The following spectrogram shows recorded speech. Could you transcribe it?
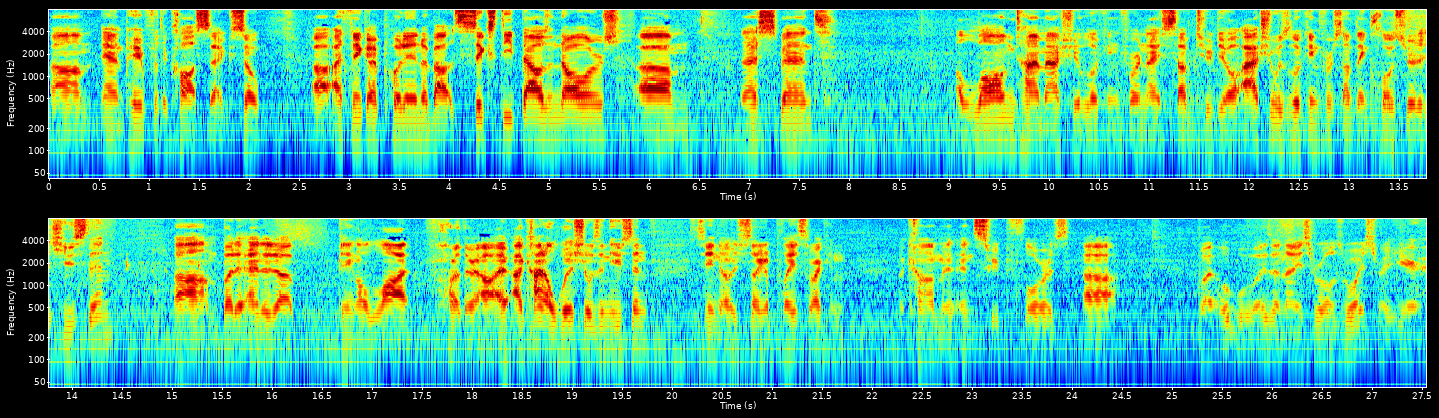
um, and paid for the cost seg. So uh, I think I put in about sixty thousand um, dollars, and I spent a long time actually looking for a nice sub two deal. I actually was looking for something closer to Houston, um, but it ended up being a lot farther out. I, I kind of wish it was in Houston, so you know, just like a place where I can come and, and sweep floors. Uh, but oh, there's a nice Rolls Royce right here.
